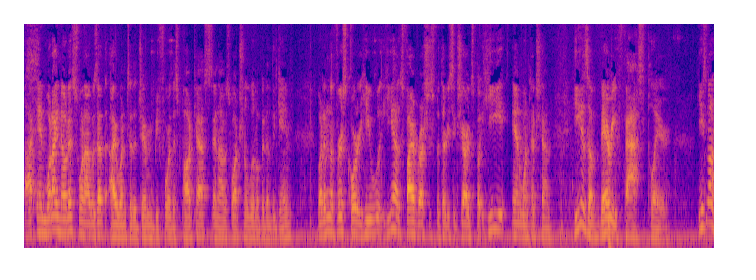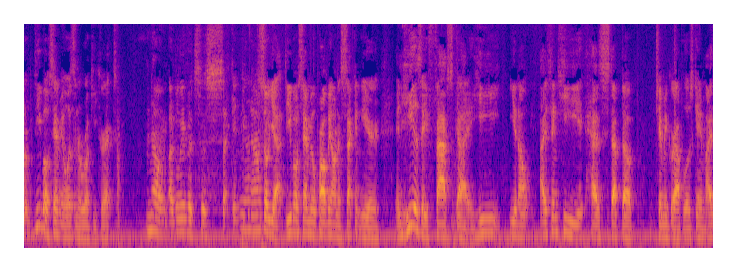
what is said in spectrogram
I, and what I noticed when I was at the, I went to the gym before this podcast and I was watching a little bit of the game. But in the first quarter, he he has five rushes for 36 yards, but he and one touchdown. He is a very fast player. He's not. Deebo Samuel isn't a rookie, correct? No, I believe it's his second year now. So yeah, Deebo Samuel probably on his second year, and he is a fast guy. He, you know, I think he has stepped up Jimmy Garoppolo's game. I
